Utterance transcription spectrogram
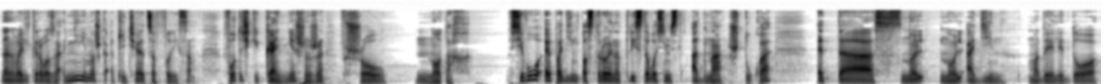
данного электровоза. Они немножко отличаются фейсом. Фоточки, конечно же, в шоу-нотах. Всего Эп-1 построено 381 штука. Это с 001 модели до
